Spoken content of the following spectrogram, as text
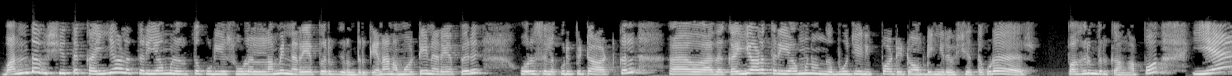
வந்த விஷயத்த கையாள தெரியாமல் நிறுத்தக்கூடிய சூழல் எல்லாமே நிறைய பேருக்கு இருந்திருக்கு. ஏன்னா நம்மகிட்டே நிறைய பேர் ஒரு சில குறிப்பிட்ட ஆட்கள் அதை கையாள தெரியாமல் நாங்கள் பூஜையை நிப்பாட்டிட்டோம் அப்படிங்கிற விஷயத்த கூட பகிர்ந்திருக்காங்க. அப்போது ஏன்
